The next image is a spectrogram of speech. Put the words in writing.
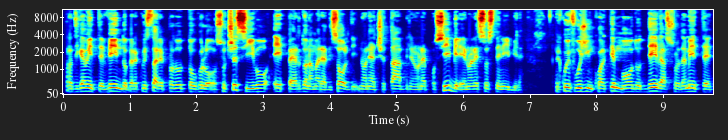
praticamente vendo per acquistare il prodotto quello successivo e perdo una marea di soldi, non è accettabile, non è possibile e non è sostenibile. Per cui Fuji in qualche modo deve assolutamente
